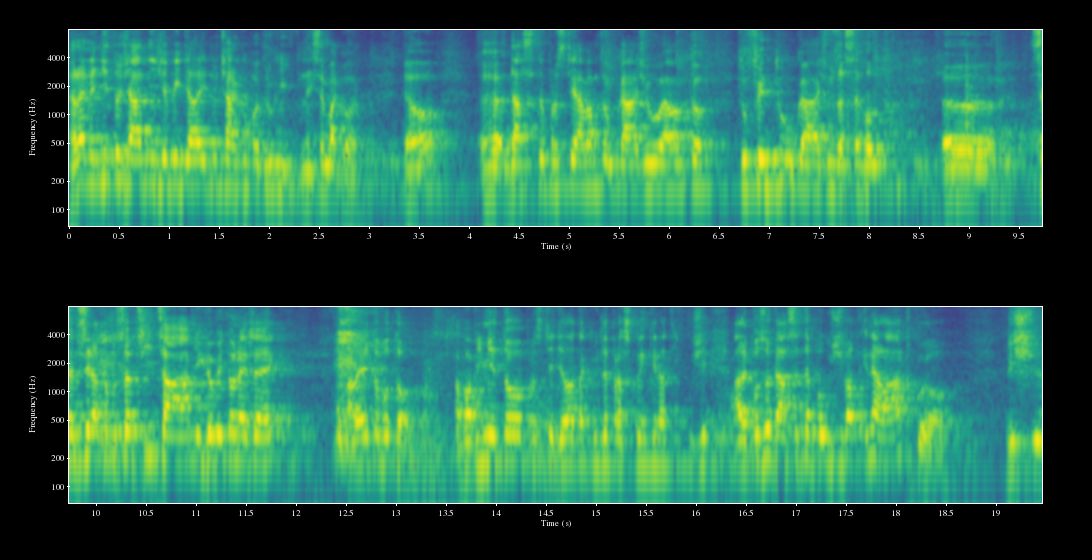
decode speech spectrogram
Hele, není to žádný, že bych dělal jednu čárku po druhý, nejsem magor, jo? Eh, Dá se to prostě, já vám to ukážu, já vám to, tu fintu ukážu zase hold. Uh, jsem si na to musel přijít sám, nikdo mi to neřekl, ale je to o tom. A baví mě to prostě dělat takovýhle prasklinky na té kůži, ale pozor, dá se to používat i na látku, jo. Když uh,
